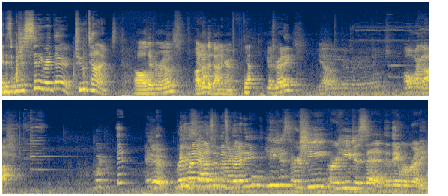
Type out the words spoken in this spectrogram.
And it was just sitting right there two times. All different rooms? I'll go to the dining room. Yep. You guys ready? Yep. Oh my gosh. Dude, right when I asked if it's ready, He just or she or he just said that they were ready.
